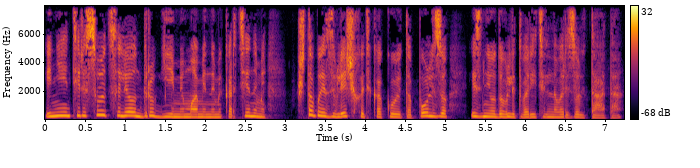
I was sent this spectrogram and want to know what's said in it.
и не интересуется ли он другими мамиными картинами, чтобы извлечь хоть какую-то пользу из неудовлетворительного результата.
